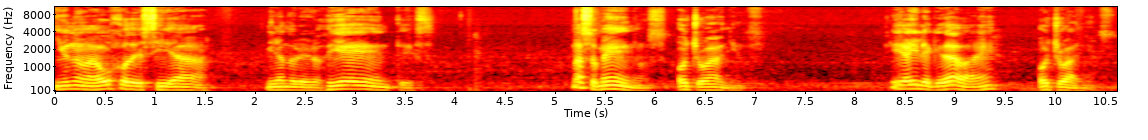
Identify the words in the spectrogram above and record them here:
Y uno a ojo decía, mirándole los dientes, más o menos, ocho años. Y ahí le quedaba, ¿eh? Ocho años.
